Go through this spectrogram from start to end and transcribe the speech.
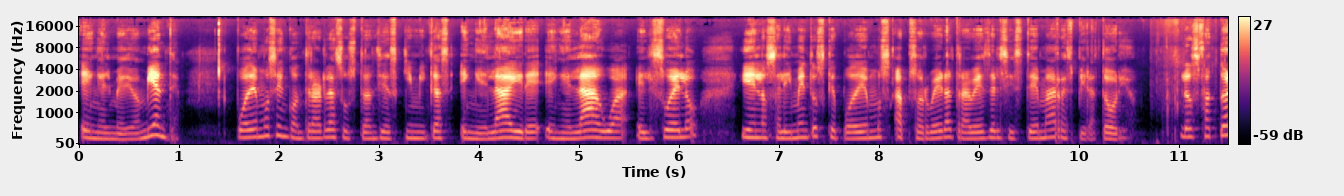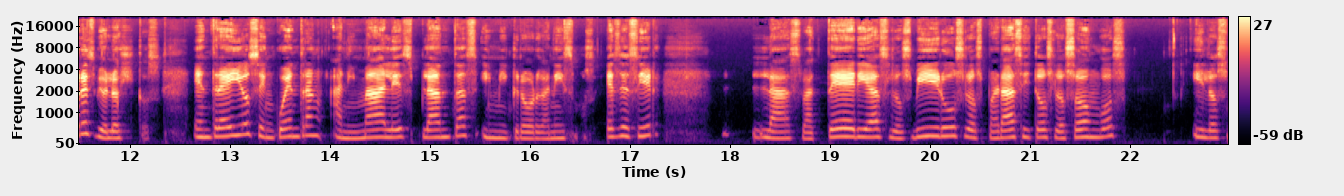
en el medio ambiente. Podemos encontrar las sustancias químicas en el aire, en el agua, el suelo y en los alimentos que podemos absorber a través del sistema respiratorio. Los factores biológicos. Entre ellos se encuentran animales, plantas y microorganismos, es decir, las bacterias, los virus, los parásitos, los hongos y, los,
